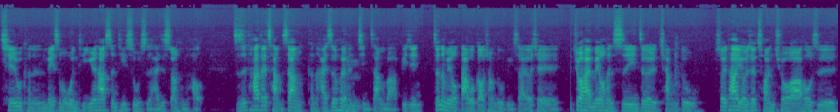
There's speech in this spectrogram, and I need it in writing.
切入可能没什么问题，因为他身体素质还是算很好。只是他在场上可能还是会很紧张吧，毕竟真的没有打过高强度比赛，而且就还没有很适应这个强度，所以他有一些传球啊，或是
